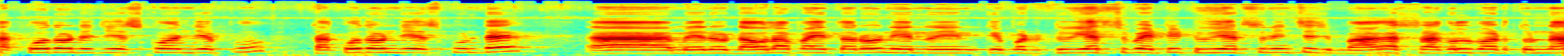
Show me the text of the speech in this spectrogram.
తక్కువతోటి చేసుకో అని చెప్పు. తక్కువతోటి చేసుకుంటే మీరు డెవలప్ అవుతారు. నేను నేను ఇప్పుడు టూ ఇయర్స్ పెట్టి టూ ఇయర్స్ నుంచి బాగా స్ట్రగుల్ పడుతున్నా.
